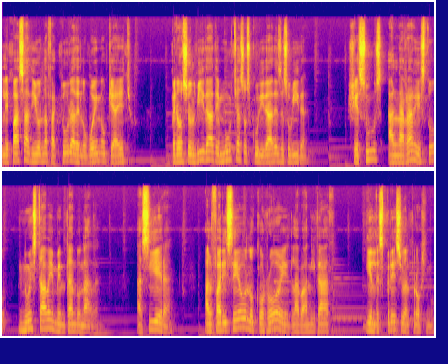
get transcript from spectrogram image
le pasa a Dios la factura de lo bueno que ha hecho, pero se olvida de muchas oscuridades de su vida. Jesús, al narrar esto, no estaba inventando nada. Así era. Al fariseo lo corroe la vanidad y el desprecio al prójimo.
